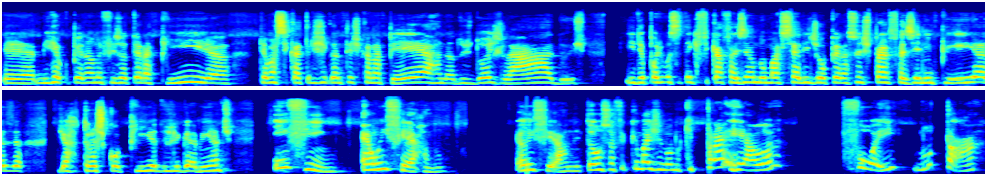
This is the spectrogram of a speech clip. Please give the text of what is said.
é, me recuperando em fisioterapia, tem uma cicatriz gigantesca na perna, dos dois lados, e depois você tem que ficar fazendo uma série de operações para fazer limpeza, de artroscopia dos ligamentos. Enfim, é um inferno. É um inferno. Então eu só fico imaginando que para ela foi lutar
